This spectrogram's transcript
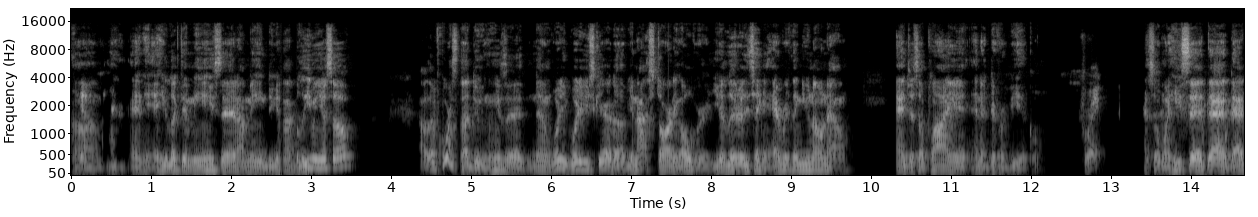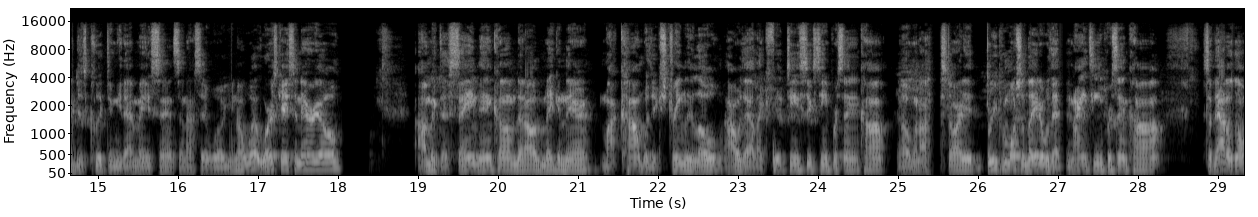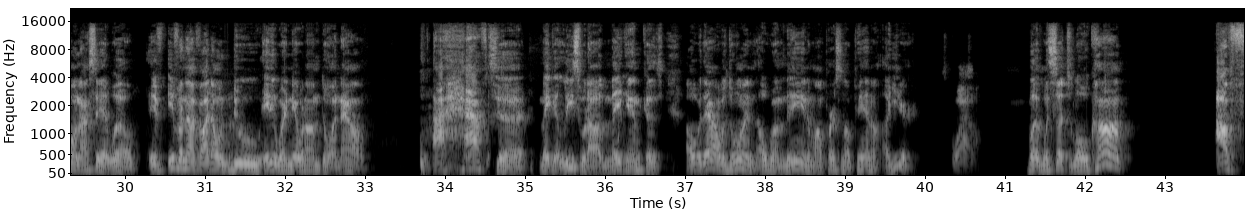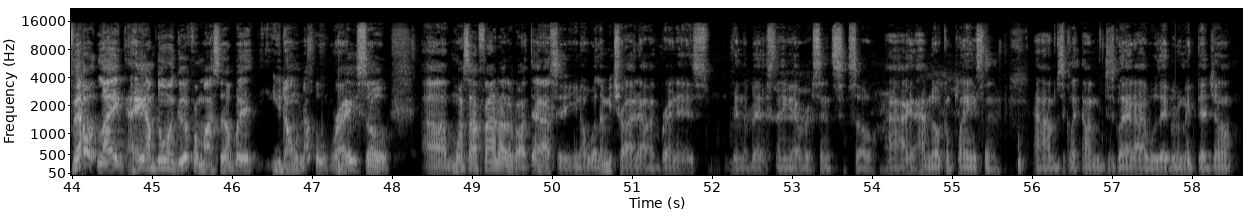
Yeah. Um, and he, he, looked at me and he said, I mean, do you not believe in yourself? I was, of course I do. And he said, then what are, you, what are you scared of? You're not starting over. You're literally taking everything you know now and just applying it in a different vehicle. Correct. And so when he said that, that just clicked to me. That made sense. And I said, well, you know what? Worst case scenario, I'll make the same income that I was making there. My comp was extremely low. I was at like 15, 16% comp uh, when I started. Three promotion later was at 19% comp. So that alone, I said, well, if even if I don't do anywhere near what I'm doing now, I have to make at least what I was making because over there I was doing over a million in my personal pen a, a year. Wow. But with such low comp, I felt like, hey, I'm doing good for myself, but you don't know, right? So um, once I found out about that, I said, you know, well, let me try it out. And Brandon has been the best thing ever since. So I, I have no complaints, and I'm just glad, I'm just glad I was able to make that jump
